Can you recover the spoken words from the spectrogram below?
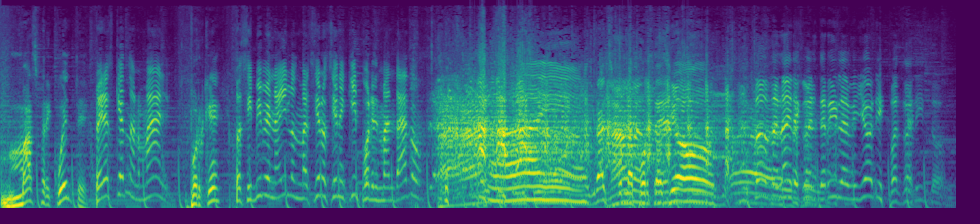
más frecuente. Pero es que es normal. ¿Por qué? Pues si viven ahí, los marcianos tienen que ir por el mandado. Ay. Gracias por la aportación. Todos al aire con el terrible millón y pasadito.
